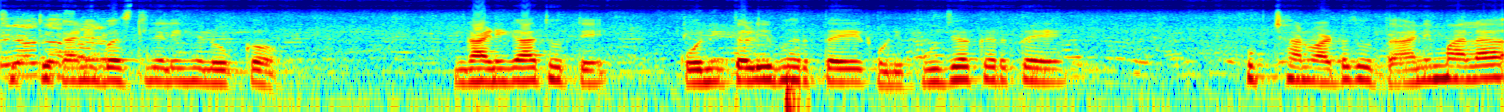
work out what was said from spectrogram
ठिकठिकाणी बसलेले हे लोक गाणी गात होते. कोणी तळी भरतंय कोणी पूजा करतंय. खूप छान वाटत होतं. आणि मला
